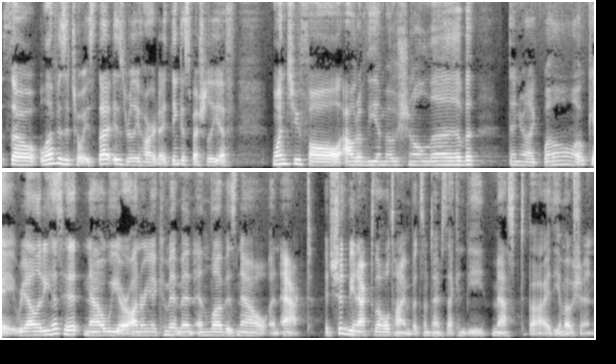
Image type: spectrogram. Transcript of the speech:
so love is a choice that is really hard i think especially if once you fall out of the emotional love then you're like well okay reality has hit now we are honoring a commitment and love is now an act it should be an act the whole time but sometimes that can be masked by the emotion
